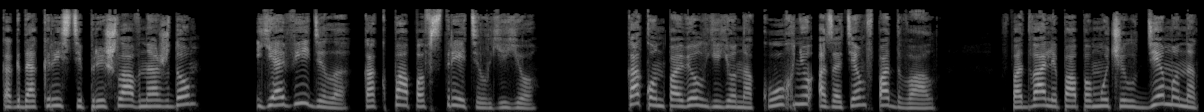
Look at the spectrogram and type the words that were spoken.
Когда Кристи пришла в наш дом, я видела, как папа встретил ее как он повел ее на кухню, а затем в подвал. В подвале папа мучил демона,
